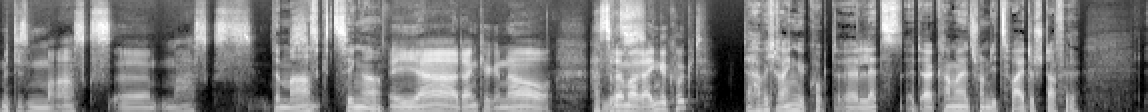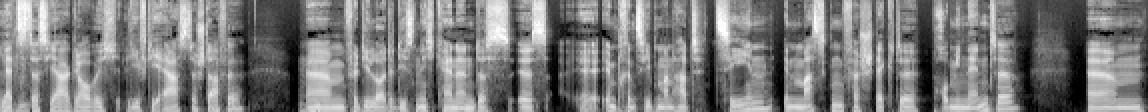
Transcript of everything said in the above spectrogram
Mit diesen Masks, äh, Masks. The Masked Singer. Ja, danke, genau. Hast du da Yes. mal reingeguckt? Da habe ich reingeguckt. Äh, letzt, da kam ja jetzt schon die zweite Staffel. Letztes Jahr, glaube ich, lief die erste Staffel. Mhm. Ähm, für die Leute, die es nicht kennen, das ist äh, im Prinzip, man hat zehn in Masken versteckte Prominente. Ähm,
